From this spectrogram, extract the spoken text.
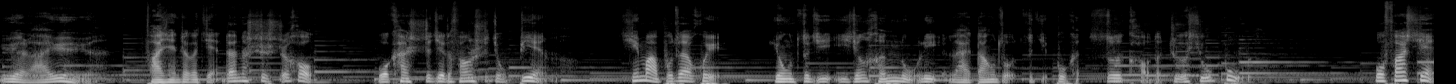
越来越远。发现这个简单的事实后，我看世界的方式就变了，起码不再会用自己已经很努力来当做自己不肯思考的遮羞布了。我发现，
